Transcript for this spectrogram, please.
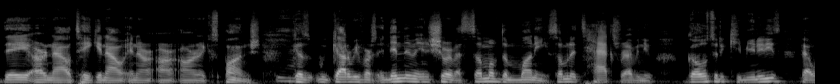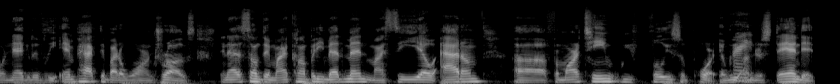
they are now taken out and are, are, are expunged Yeah. because we got to reverse and then to ensure that some of the money, some of the tax revenue goes to the communities that were negatively impacted by the war on drugs. And that is something my company, MedMen, my CEO, Adam, uh, from our team, we fully support and we Right. understand it.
